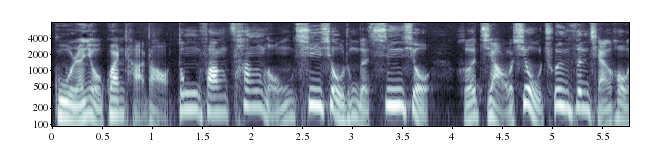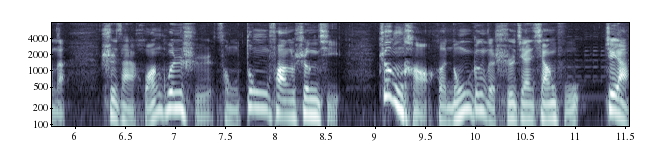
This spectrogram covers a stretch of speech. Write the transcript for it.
古人又观察到，东方苍龙七宿中的新宿和角宿春分前后呢，是在黄昏时从东方升起，正好和农耕的时间相符。这样，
